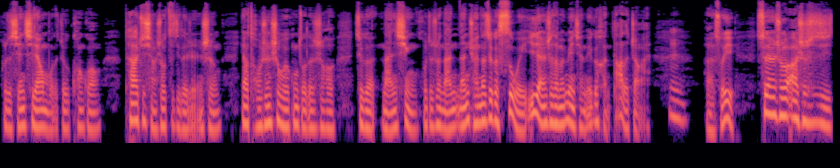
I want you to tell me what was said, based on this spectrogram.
或者贤妻良母的这个框框，她要去享受自己的人生，要投身社会工作的时候，这个男性或者说男男权的这个思维依然是他们面前的一个很大的障碍。嗯啊，所以虽然说二十世纪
